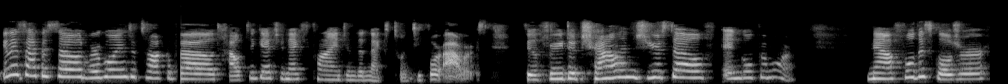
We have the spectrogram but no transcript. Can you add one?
In this episode, we're going to talk about how to get your next client in the next 24 hours. Feel free to challenge yourself and go for more. Now, full disclosure,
